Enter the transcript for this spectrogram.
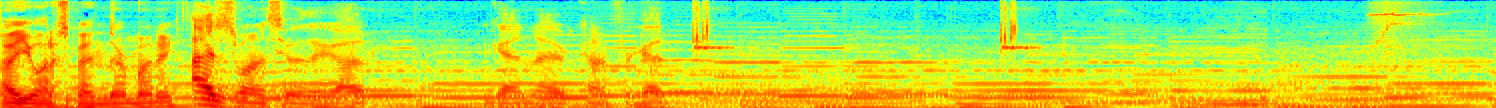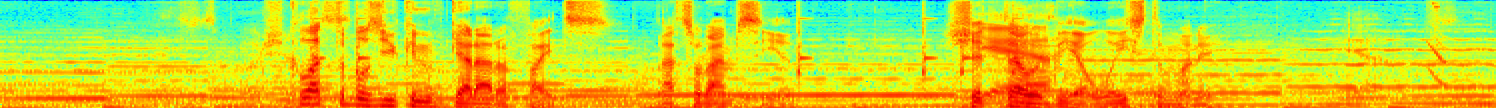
Oh, you want to spend their money? I just want to see what they got. Again, I kind of forget. It's just potions. Collectibles you can get out of fights. That's what I'm seeing. Shit, that would be a waste of money. Yeah.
